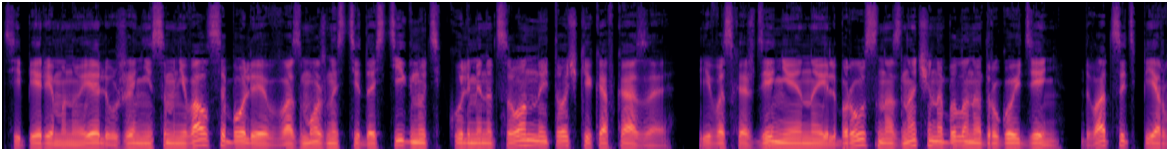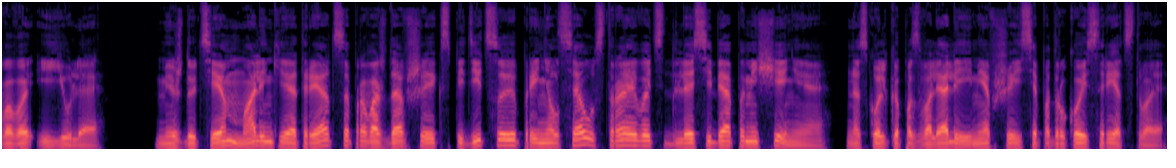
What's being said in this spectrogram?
Теперь Эммануэль уже не сомневался более в возможности достигнуть кульминационной точки Кавказа, и восхождение на Эльбрус назначено было на другой день, 21 июля. Между тем, маленький отряд, сопровождавший экспедицию, принялся устраивать для себя помещения, насколько позволяли имевшиеся под рукой средства.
